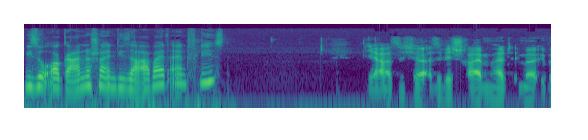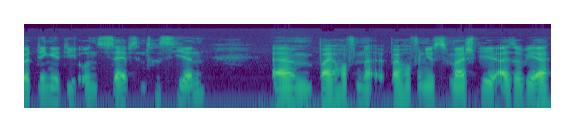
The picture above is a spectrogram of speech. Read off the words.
wie so organischer in diese Arbeit einfließt? Ja, sicher. Also wir schreiben halt immer über Dinge, die uns selbst interessieren. Ähm, bei, Hoffen, bei Hoffen News zum Beispiel, also wir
